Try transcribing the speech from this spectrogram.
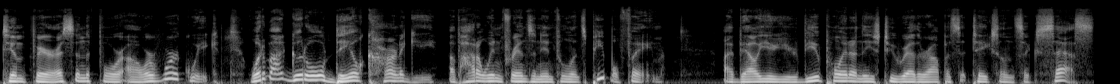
Tim Ferriss and the Four Hour Work Week. What about good old Dale Carnegie of How to Win Friends and Influence People fame? I value your viewpoint on these two rather opposite takes on success.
